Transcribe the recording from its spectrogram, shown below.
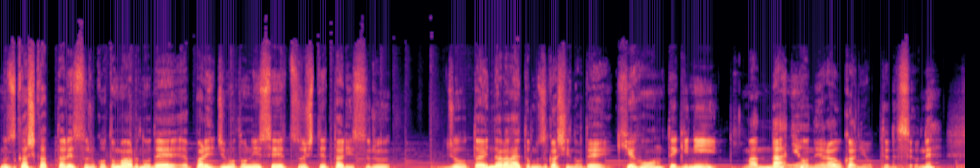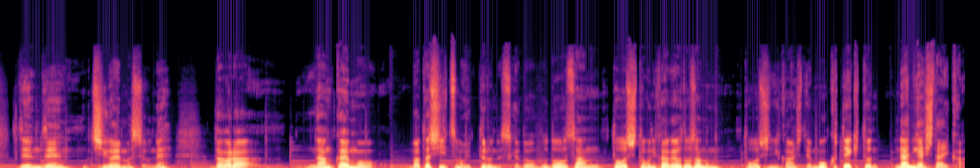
難しかったりすることもあるのでやっぱり地元に精通してたりする状態にならないと難しいので基本的にまあ、何を狙うかによってですよね。全然違いますよね。だから何回も私いつも言ってるんですけど不動産投資特に海外不動産の投資に関して目的と何がしたいか。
